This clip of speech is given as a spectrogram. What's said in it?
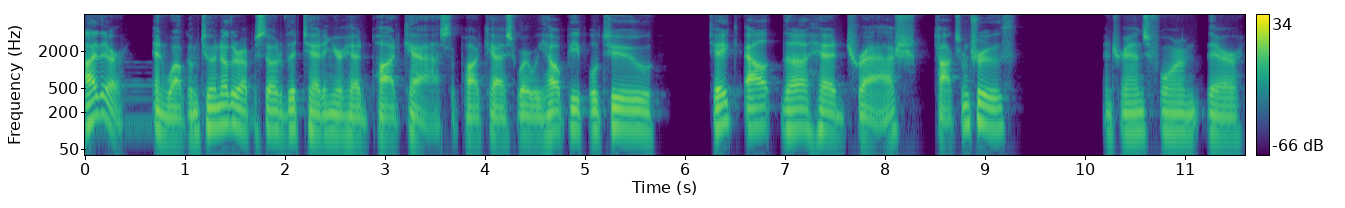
Hi there, and welcome to another episode of the TED in Your Head podcast, a podcast where we help people to take out the head trash, talk some truth, and transform their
